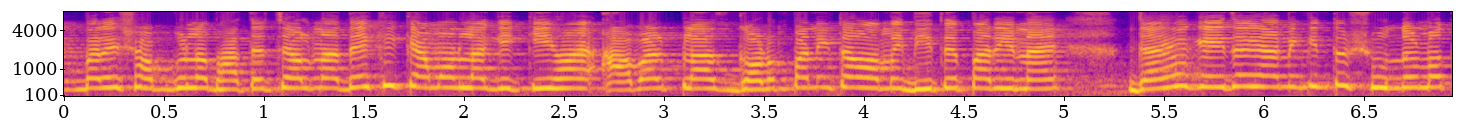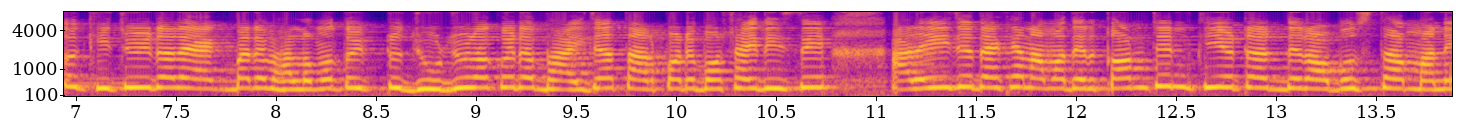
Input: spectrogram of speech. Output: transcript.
একবারে সবগুলো ভাতের চাল না। দেখি কেমন লাগে, কি হয়। আবার প্লাস গরম পানিটাও আমি দিতে পারি নাই। যাই হোক, এই জায়গায় আমি কিন্তু সুন্দর মতো খিচুড়িটা একবারে ভালো মতো একটু ঝুরঝুরা করে ভাইজা, তারপরে বসাই দিছি। আর এই যে দেখেন আমাদের কন্টেন্ট ক্রিয়েটারদের অবস্থা মানে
